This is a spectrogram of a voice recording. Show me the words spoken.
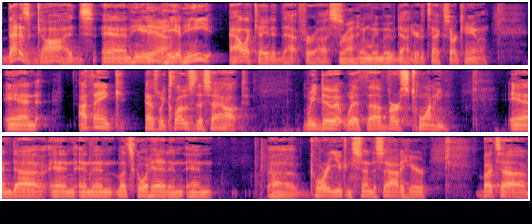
That is God's, and he Yeah. he and he allocated that for us Right. when we moved out here to Texarkana. And I think as we close this out, we do it with uh, verse 20, and uh, and and then let's go ahead and and uh, Cory, you can send us out of here. But uh,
